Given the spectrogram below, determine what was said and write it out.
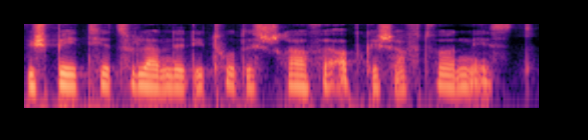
wie spät hierzulande die Todesstrafe abgeschafft worden ist.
